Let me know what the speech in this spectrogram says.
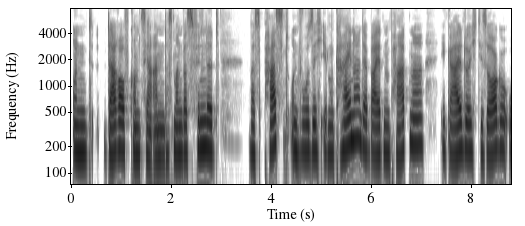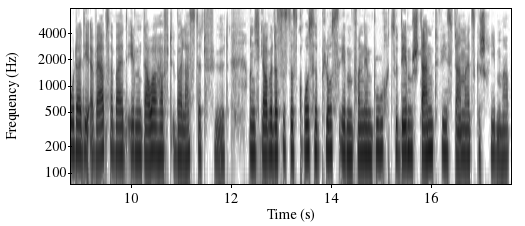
und darauf kommt es ja an, dass man was findet, was passt und wo sich eben keiner der beiden Partner egal durch die Sorge oder die Erwerbsarbeit eben dauerhaft überlastet fühlt. Und ich glaube, das ist das große Plus eben von dem Buch zu dem Stand, wie ich es damals geschrieben habe.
